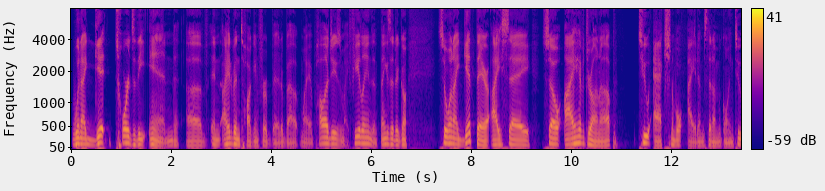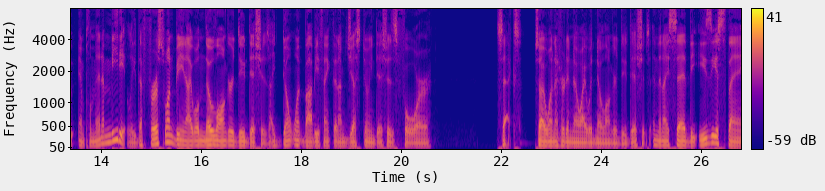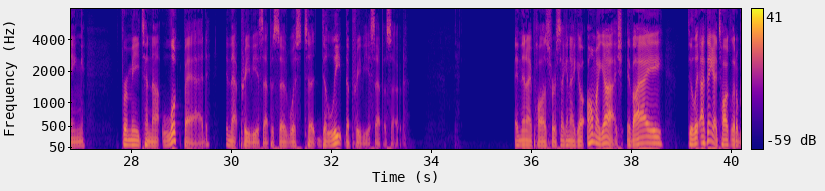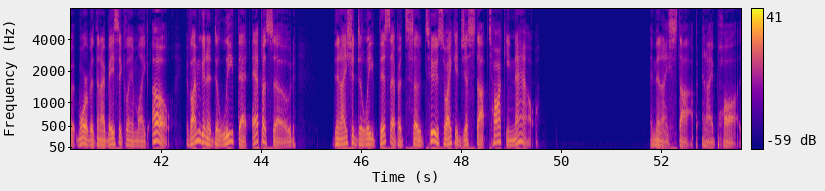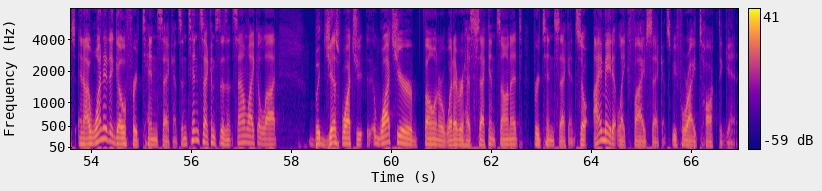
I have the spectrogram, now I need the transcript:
when I get towards the end of, and I had been talking for a bit about my apologies, my feelings, and things that are going. So when I get there, I say, So I have drawn up two actionable items that I'm going to implement immediately. The first one being, I will no longer do dishes. I don't want Bobbi to think that I'm just doing dishes for sex. So I wanted her to know I would no longer do dishes. And then I said the easiest thing for me to not look bad in that previous episode was to delete the previous episode. And then I pause for a second. I go, oh my gosh, if I delete, I think I talk a little bit more, but then I basically am like, oh, if I'm going to delete that episode, then I should delete this episode too, so I could just stop talking now and then I stop and I pause. And I wanted to go for 10 seconds. And 10 seconds doesn't sound like a lot, but just watch your watch your phone or whatever has seconds on it for 10 seconds. So I made it like 5 seconds before I talked again.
